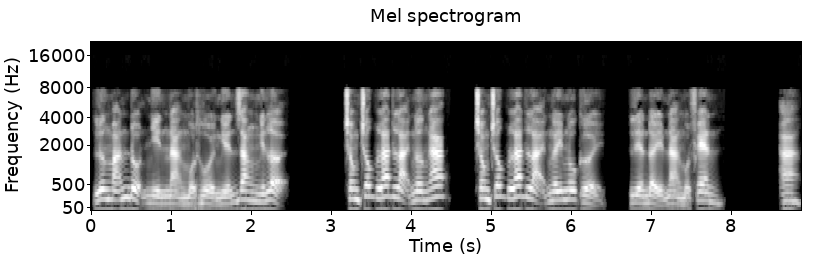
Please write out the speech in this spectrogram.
Lương mãn đột nhìn nàng một hồi nghiến răng nghiến lợi. Trong chốc lát lại ngơ ngác, trong chốc lát lại ngây ngô cười, liền đẩy nàng một phen. A, à,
